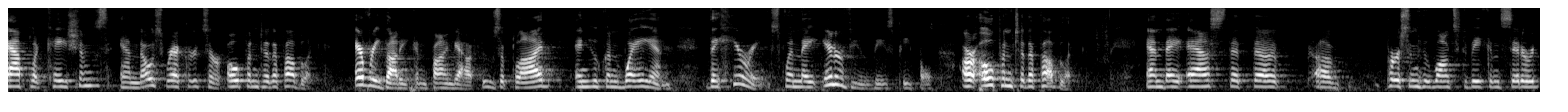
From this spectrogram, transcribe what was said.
applications and those records are open to the public. Everybody can find out who's applied and you can weigh in. The hearings, when they interview these people, are open to the public. And they ask that the uh, person who wants to be considered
